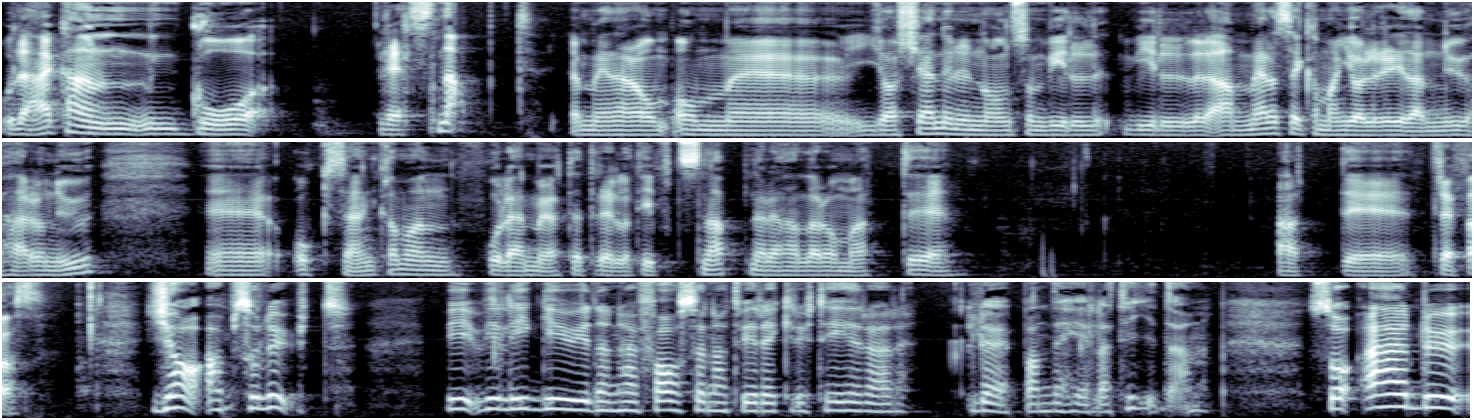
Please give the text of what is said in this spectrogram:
Och det här kan gå rätt snabbt. Jag menar om, om eh, jag känner någon som vill, vill anmäla sig kan man göra det redan nu, här och nu. Eh, och sen kan man få det här mötet relativt snabbt när det handlar om att, eh, att eh, träffas. Ja, absolut. Vi, vi ligger ju i den här fasen att vi rekryterar löpande hela tiden. Så är du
